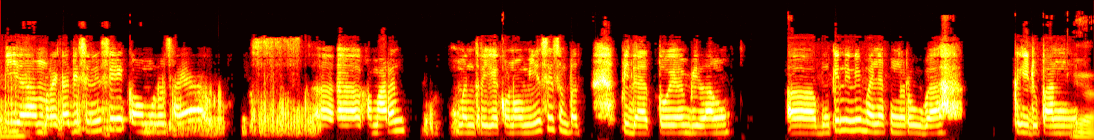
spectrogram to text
Iya, mereka di sini sih kalau menurut saya eh, kemarin Menteri Ekonominya sih sempat pidato yang bilang eh, mungkin ini banyak ngerubah kehidupan Iya.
